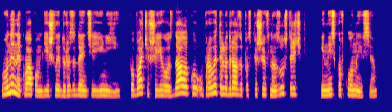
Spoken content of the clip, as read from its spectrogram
Вони неквапом дійшли до резиденції Юньї. Побачивши його здалеку, управитель одразу поспішив назустріч і низько вклонився.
